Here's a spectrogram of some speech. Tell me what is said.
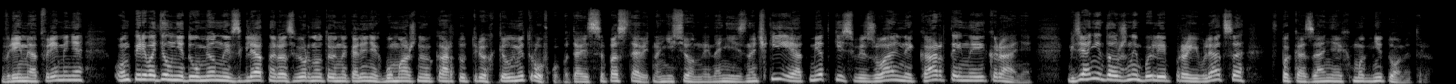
Время от времени он переводил недоуменный взгляд на развернутую на коленях бумажную карту трехкилометровку, пытаясь сопоставить нанесенные на ней значки и отметки с визуальной картой на экране, где они должны были проявляться в показаниях магнитометра.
